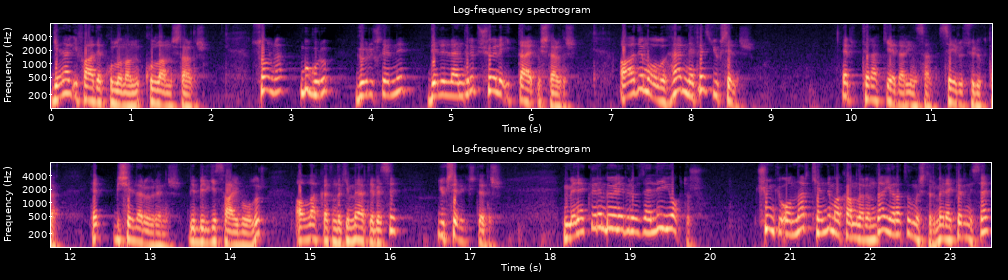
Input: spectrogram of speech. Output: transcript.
genel ifade kullanan, kullanmışlardır. Sonra bu grup görüşlerini delillendirip şöyle iddia etmişlerdir. Ademoğlu her nefes yükselir. Hep terakki eder insan seyri sülükte. Hep bir şeyler öğrenir. Bir bilgi sahibi olur. Allah katındaki mertebesi yükseliktedir. Meleklerin böyle bir özelliği yoktur. Çünkü onlar kendi makamlarında yaratılmıştır. Meleklerin ise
